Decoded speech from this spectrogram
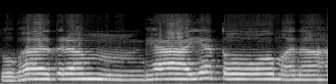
सुभद्रं ध्यायतो मनः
